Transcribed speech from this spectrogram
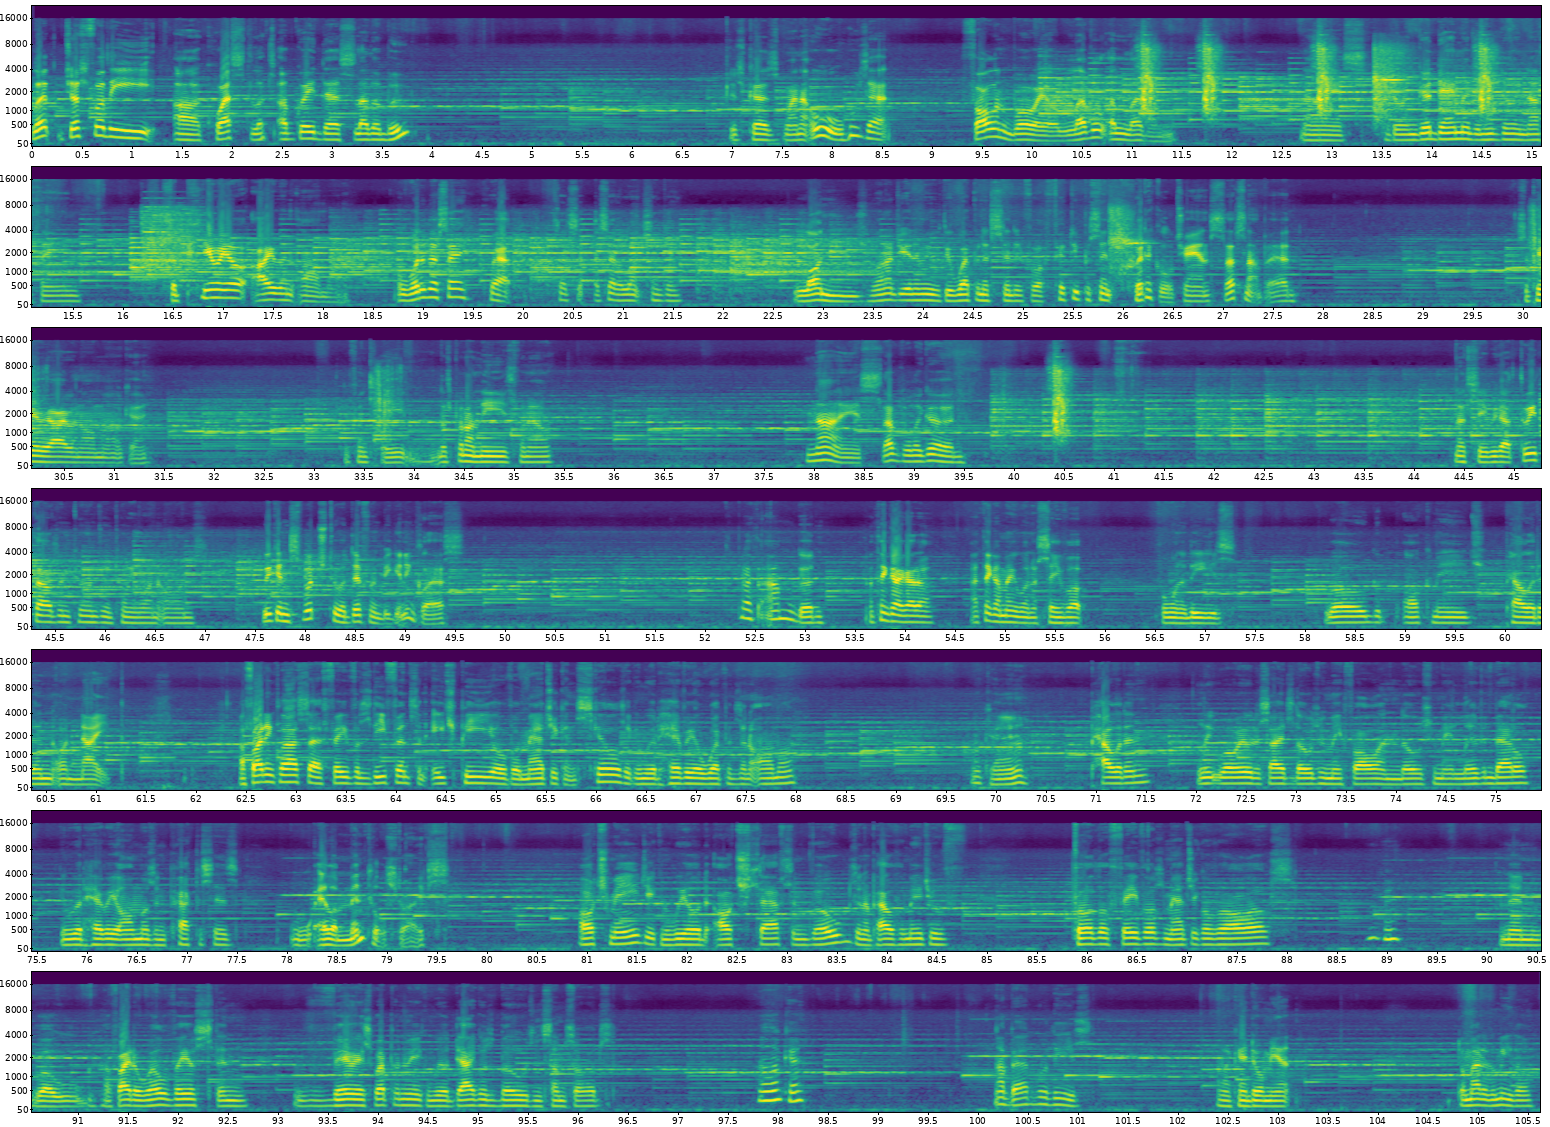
let just for the uh, quest, let's upgrade this leather boot. Just because why not? Ooh, who's that? Fallen Warrior, level 11. Nice. Doing good damage and he's doing nothing. Superior Iron Armor. Oh, what did I say? Crap. I said a lump something. Lunge. Run at your enemy with your weapon extended for a 50% critical chance. That's not bad. Superior Iron Armor, okay. Defense 8. Let's put on these for now. Nice. That was really good. Let's see, we got 3,221 orns. We can switch to a different beginning class. But I am good. I think I gotta... I think I may want to save up for one of these. Rogue, Archmage, Paladin, or Knight. A fighting class that favors defense and HP over magic and skills. It can wield heavier weapons and armor. Okay. Paladin. Elite warrior decides those who may fall and those who may live in battle. It can wield heavy armors and practices elemental strikes. Archmage, you can wield arch staffs and robes, and a powerful mage who further favors magic over all else. Okay. And then Rogue, a fighter well versed in Various weaponry. You can wield daggers, bows, and some swords. Oh, okay. Not bad. What are these? Oh, I can't do them yet. Don't matter to me, though.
